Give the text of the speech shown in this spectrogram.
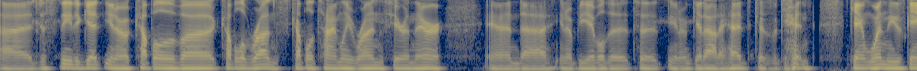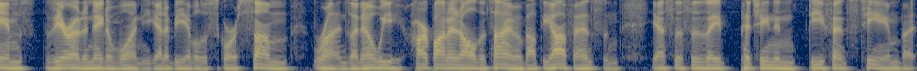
Uh, just need to get you know a couple of uh, couple of runs, couple of timely runs here and there, and uh, you know be able to to you know get out ahead because again can't win these games zero to negative one. You got to be able to score some runs. I know we harp on it all the time about the offense, and yes, this is a pitching and defense team, but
